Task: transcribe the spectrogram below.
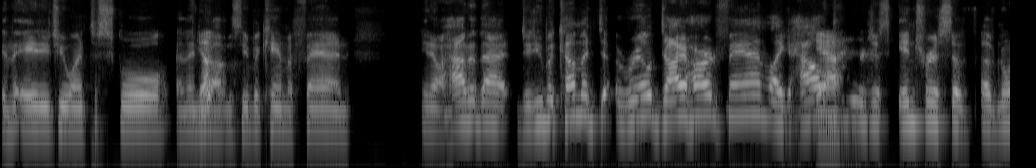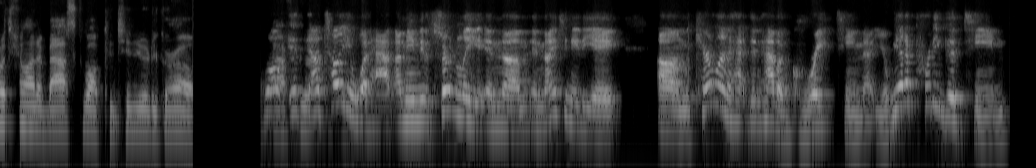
in the '80s, you went to school, and then yep. you obviously became a fan. You know, how did that? Did you become a, d- real diehard fan? Like, how yeah. did your just interest of of North Carolina basketball continue to grow? Well, it, I'll tell you what happened. I mean, it's certainly in um, in 1988, um, Carolina ha- didn't have a great team that year. We had a pretty good team.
